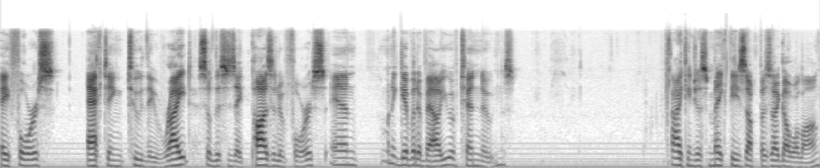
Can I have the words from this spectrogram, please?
a force acting to the right, so this is a positive force, and I'm going to give it a value of 10 newtons. I can just make these up as I go along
